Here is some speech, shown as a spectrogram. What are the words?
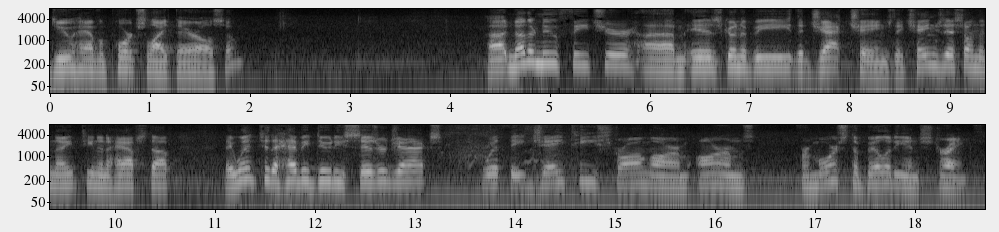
Do you have a porch light there also. Uh, another new feature um, is going to be the jack change. They changed this on the 19 and a half stuff. They went to the heavy duty scissor jacks with the JT Strong Arm arms for more stability and strength.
